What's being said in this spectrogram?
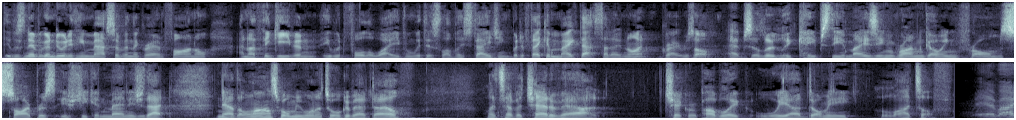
It was never going to do anything massive in the grand final, and I think even it would fall away even with this lovely staging. But if they can make that Saturday night, great result. Absolutely keeps the amazing run going from Cyprus if she can manage that. Now, the last one we want to talk about, Dale, let's have a chat about Czech Republic. We are Domi. Lights off. Where are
